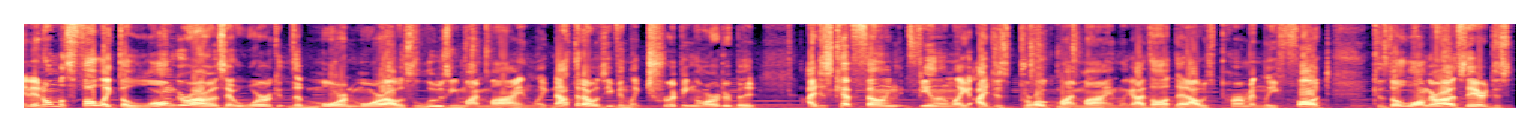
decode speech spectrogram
And it almost felt like the longer I was at work, the more and more I was losing my mind. Like, not that I was even, like, tripping harder, but I just kept feeling feeling like I just broke my mind. Like I thought that I was permanently fucked because the longer I was there, just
